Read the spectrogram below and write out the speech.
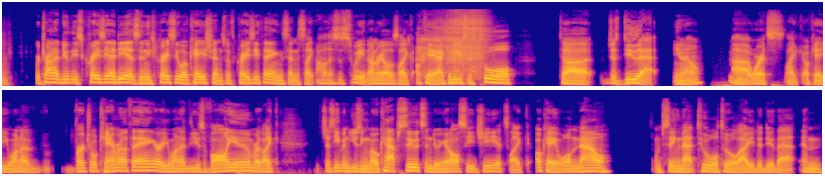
We're trying to do these crazy ideas in these crazy locations with crazy things and it's like, oh, this is sweet. Unreal is like, okay, I can use this tool to just do that, you know? uh, where it's like, okay, you want a virtual camera thing, or you want to use volume, or like just even using mocap suits and doing it all CG. It's like, okay, well now I'm seeing that tool to allow you to do that, and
